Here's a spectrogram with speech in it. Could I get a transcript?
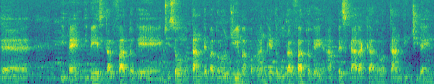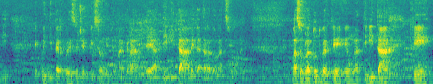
eh, dipese dal fatto che ci sono tante patologie ma anche dovuto al fatto che a Pescara accadono tanti incidenti e quindi per questo c'è bisogno di una grande attività legata alla donazione ma soprattutto perché è un'attività che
